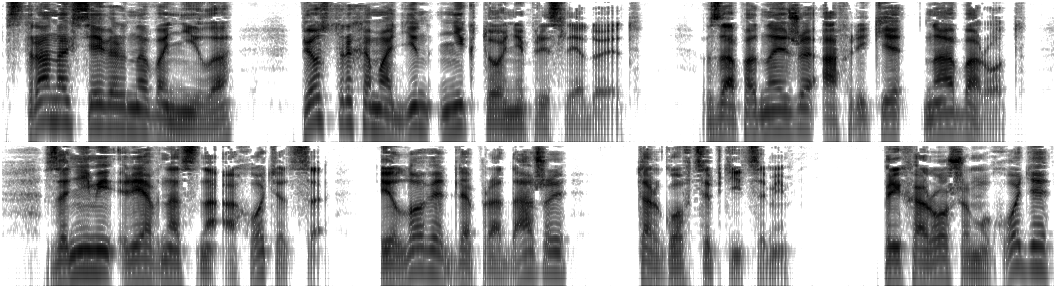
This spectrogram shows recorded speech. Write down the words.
В странах Северного Нила пестрых амадин никто не преследует. В Западной же Африке наоборот – за ними ревностно охотятся и ловят для продажи торговцы птицами. При хорошем уходе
